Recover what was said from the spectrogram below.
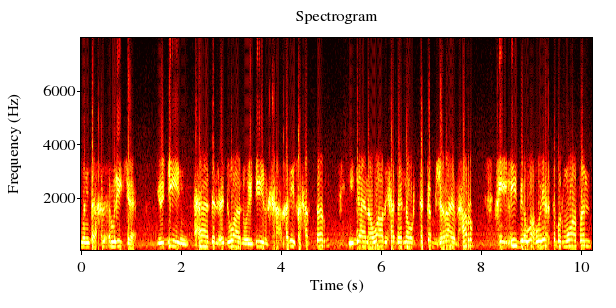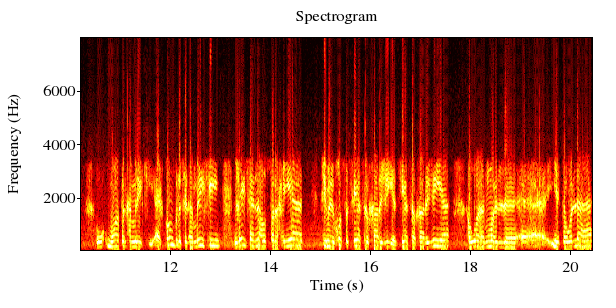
من داخل أمريكا. يدين هذا العدوان ويدين خليفة حفتر. إدانة واضحة بأنه ارتكب جرائم حرب في ليبيا وهو يعتبر مواطن مواطن أمريكي، الكونغرس الأمريكي ليس له الصلاحيات فيما يخص السياسة الخارجية، السياسة الخارجية هو يتولاها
